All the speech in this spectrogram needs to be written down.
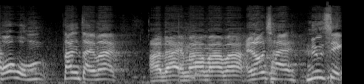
เพราะผมตั้งใจมาก อ่าได้มามามาไอ้น้องชายมิวสิก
